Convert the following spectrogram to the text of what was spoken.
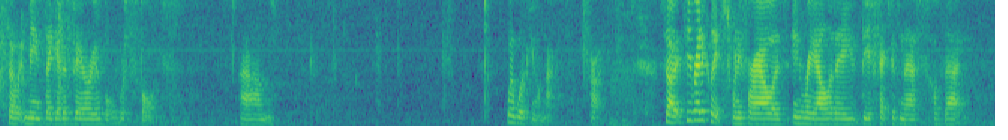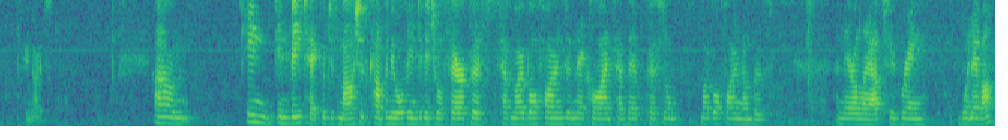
So it means they get a variable response. Um, we're working on that. All right. So theoretically, it's 24 hours. In reality, the effectiveness of that, who knows? Um, in, in BTEC, which is Marsha's company, all the individual therapists have mobile phones and their clients have their personal mobile phone numbers and they're allowed to ring whenever.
